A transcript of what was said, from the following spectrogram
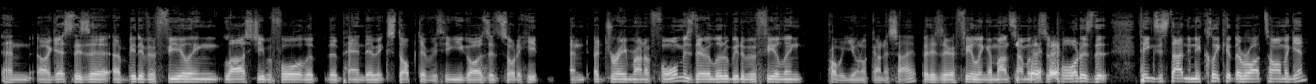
And I guess there's a, a bit of a feeling last year before the, the pandemic stopped everything, you guys had sort of hit an, a dream run of form. Is there a little bit of a feeling, probably you're not going to say it, but is there a feeling among some of the supporters that things are starting to click at the right time again?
